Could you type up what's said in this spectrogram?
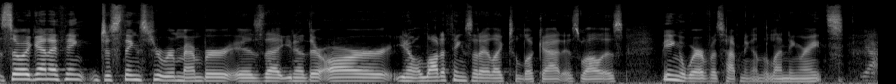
so again, I think just things to remember is that you know there are you know a lot of things that I like to look at as well as being aware of what's happening on the lending rates. Yeah.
